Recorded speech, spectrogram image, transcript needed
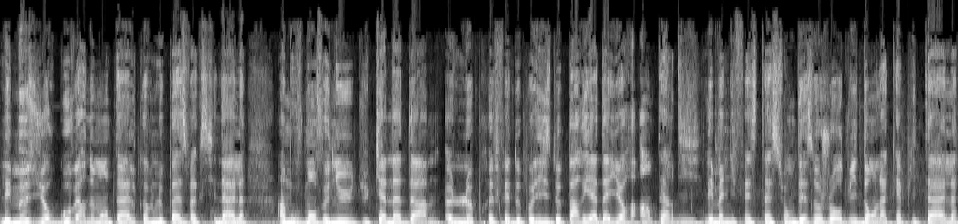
les mesures gouvernementales comme le pass vaccinal. Un mouvement venu du Canada. Le préfet de police de Paris a d'ailleurs interdit les manifestations dès aujourd'hui dans la capitale.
